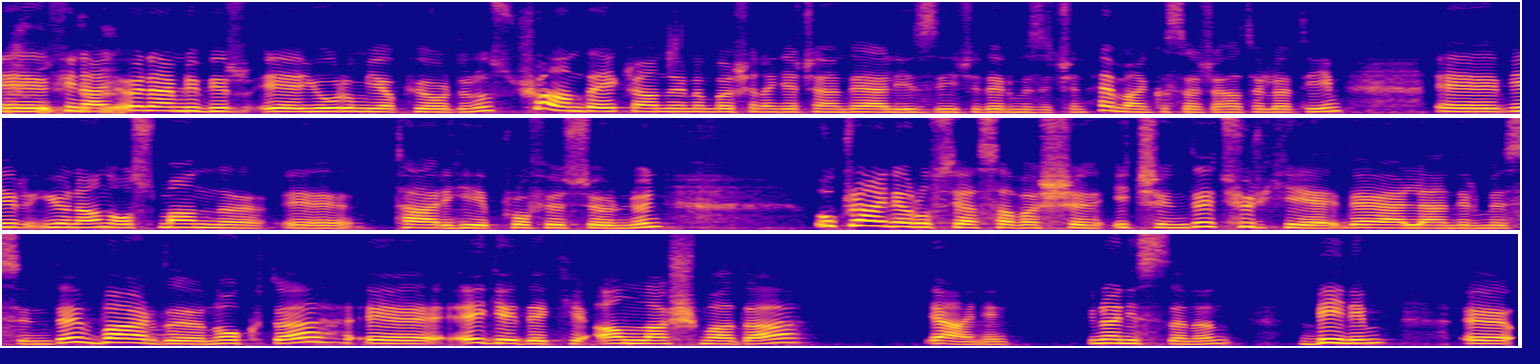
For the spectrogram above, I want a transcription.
Bulduk final efendim. önemli bir e, yorum yapıyordunuz. Şu anda ekranlarının başına geçen değerli izleyicilerimiz için hemen kısaca hatırlatayım. Ee, bir Yunan Osmanlı e, tarihi profesörünün Ukrayna-Rusya savaşı içinde Türkiye değerlendirmesinde vardığı nokta e, Ege'deki anlaşmada yani Yunanistan'ın benim e,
